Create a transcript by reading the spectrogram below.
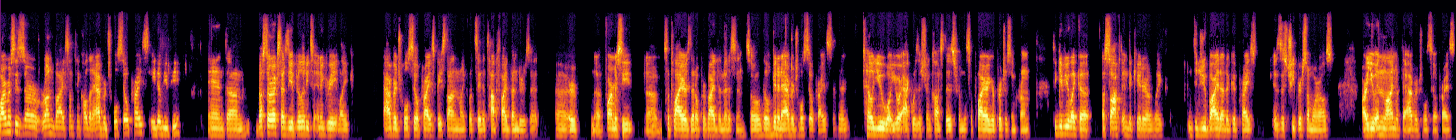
pharmacies are run by something called an average wholesale price awp and um best rx has the ability to integrate like average wholesale price based on like let's say the top five vendors at uh, or uh, pharmacy um, suppliers that'll provide the medicine. So they'll get an average wholesale price and then tell you what your acquisition cost is from the supplier you're purchasing from to give you like a, a soft indicator of like, did you buy it at a good price? Is this cheaper somewhere else? Are you in line with the average wholesale price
